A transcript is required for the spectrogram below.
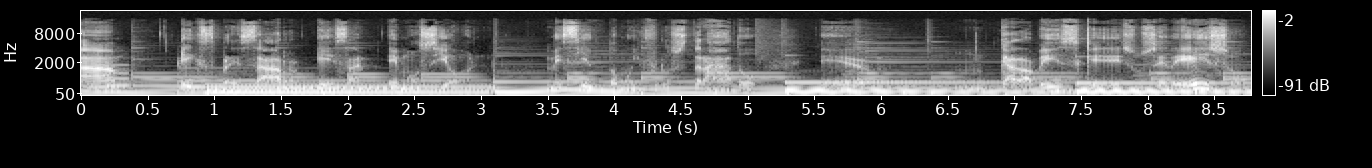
a expresar esa emoción. Me siento muy frustrado eh, cada vez que sucede eso.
